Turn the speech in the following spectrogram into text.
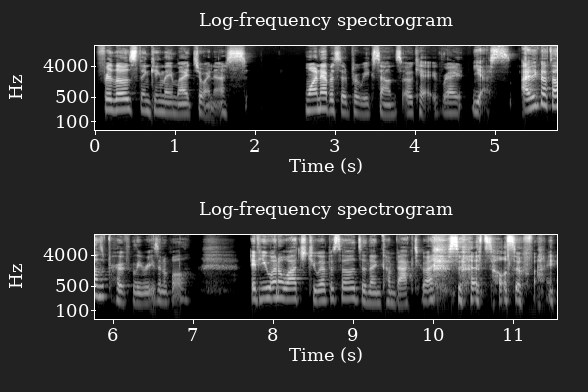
for those thinking they might join us, one episode per week sounds okay, right? Yes, I think that sounds perfectly reasonable if you want to watch two episodes and then come back to us, that's also fine.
